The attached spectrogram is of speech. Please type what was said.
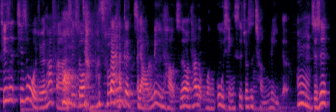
其实，其实我觉得它反而是说三个角立好之后，它的稳固形式就是成立的。嗯，只是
